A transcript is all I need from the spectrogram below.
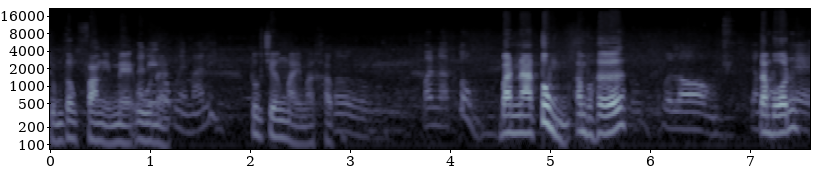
จุ่มต้องฟังอีกแม่อันอูนี้นะลูกไหนมานี่ลูกเชียงใหม่มาครับเออบ้านนาตุ่มบรรนาตุ้มอำเภอ เพื่อลองจังหวัดตำบล แพร่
